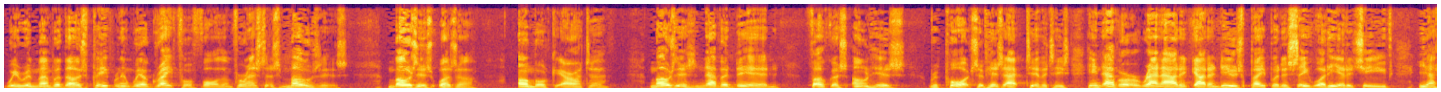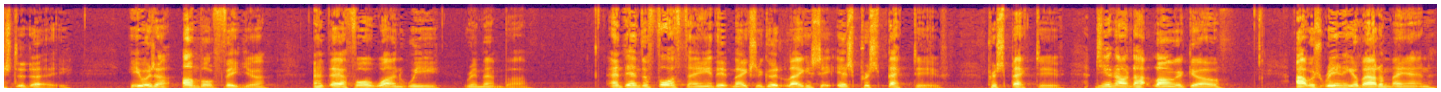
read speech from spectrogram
We remember those people and we are grateful for them. For instance, Moses. Moses was a humble character. Moses never did focus on his reports of his activities. He never ran out and got a newspaper to see what he had achieved yesterday. He was a humble figure and therefore one we remember. And then the fourth thing that makes a good legacy is perspective. Perspective. Do you know, not long ago, I was reading about a man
